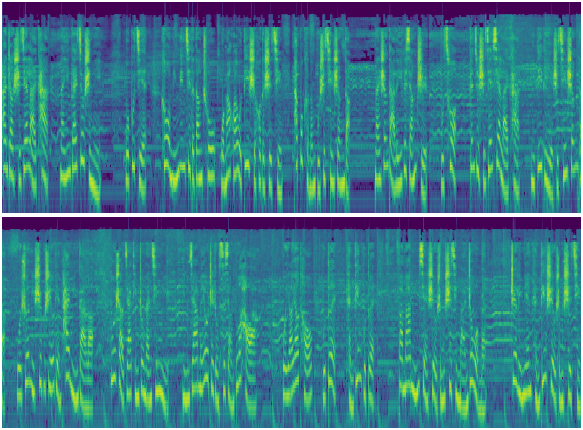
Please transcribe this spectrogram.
按照时间来看，那应该就是你。我不解，可我明明记得当初我妈怀我弟时候的事情，她不可能不是亲生的。男生打了一个响指，不错，根据时间线来看，你弟弟也是亲生的。我说你是不是有点太敏感了？多少家庭重男轻女，你们家没有这种思想多好啊！我摇摇头，不对，肯定不对。爸妈明显是有什么事情瞒着我们，这里面肯定是有什么事情。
